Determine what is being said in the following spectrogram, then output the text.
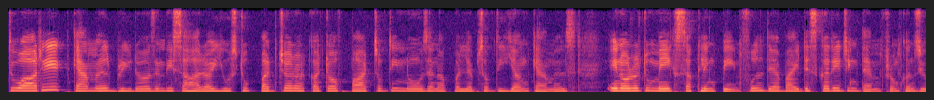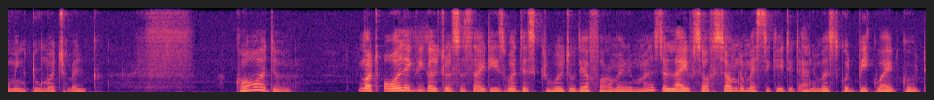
Tuareg camel breeders in the Sahara used to puncture or cut off parts of the nose and upper lips of the young camels in order to make suckling painful, thereby discouraging them from consuming too much milk. God, not all agricultural societies were this cruel to their farm animals. The lives of some domesticated animals could be quite good.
